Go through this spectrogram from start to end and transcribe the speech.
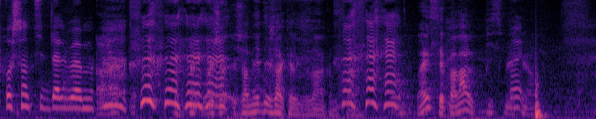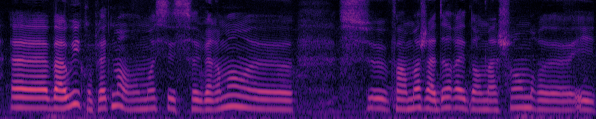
Prochain titre d'album. Ah ouais. J'en ai déjà quelques-uns comme ça. Ouais, c'est pas mal, peacemaker. Euh, bah oui, complètement. Moi, c'est c'est vraiment. euh, Enfin, moi, j'adore être dans ma chambre euh, et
